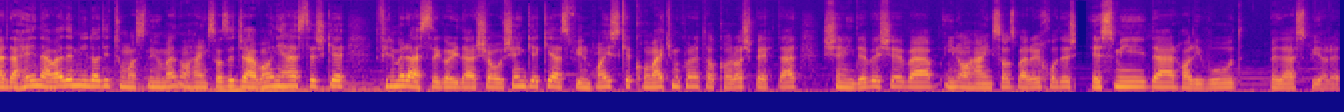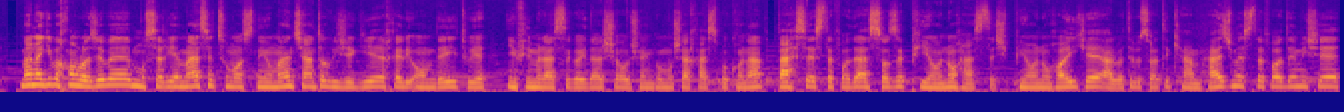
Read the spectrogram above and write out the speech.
در دهه 90 میلادی توماس نیومن آهنگساز جوانی هستش که فیلم رستگاری در شاوشنگ یکی از فیلم است که کمک می‌کنه تا کاراش بهتر شنیده بشه و این آهنگساز برای خودش اسمی در هالیوود به دست بیاره. من اگه بخوام راجع به موسیقی متن توماس نیومن چند تا ویژگی خیلی عمده ای توی این فیلم رستگاری در شاوشنگ رو مشخص بکنم بحث استفاده از ساز پیانو هستش. پیانوهایی که البته به صورت کم حجم استفاده میشه.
